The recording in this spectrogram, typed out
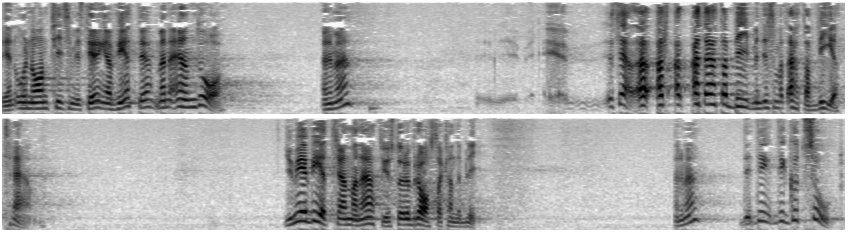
Det är en enorm tidsinvestering, jag vet det, men ändå. Är ni med? Att, att, att äta Bibeln det är som att äta vedträn. Ju mer vedträn man äter, ju större brasa kan det bli. Är ni med? Det, det, det, är Guds ord.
